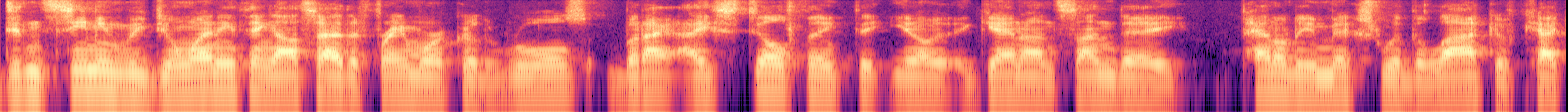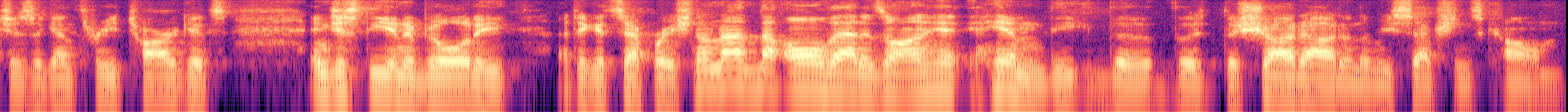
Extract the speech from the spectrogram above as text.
didn't seemingly do anything outside the framework of the rules. But I, I still think that, you know, again on Sunday, penalty mixed with the lack of catches, again, three targets, and just the inability to get separation. No, not, not all that is on him, the, the, the, the shutout and the receptions column.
